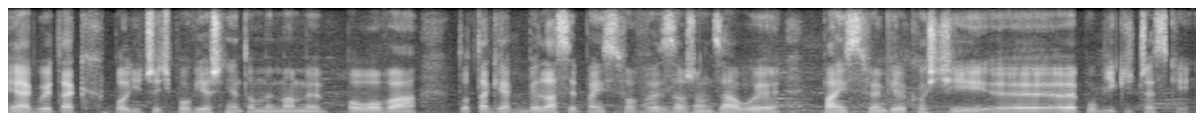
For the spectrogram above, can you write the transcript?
Jakby tak policzyć powierzchnię, to my mamy połowa, to tak jakby lasy państwowe zarządzały państwem wielkości e, Republiki Czeskiej.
